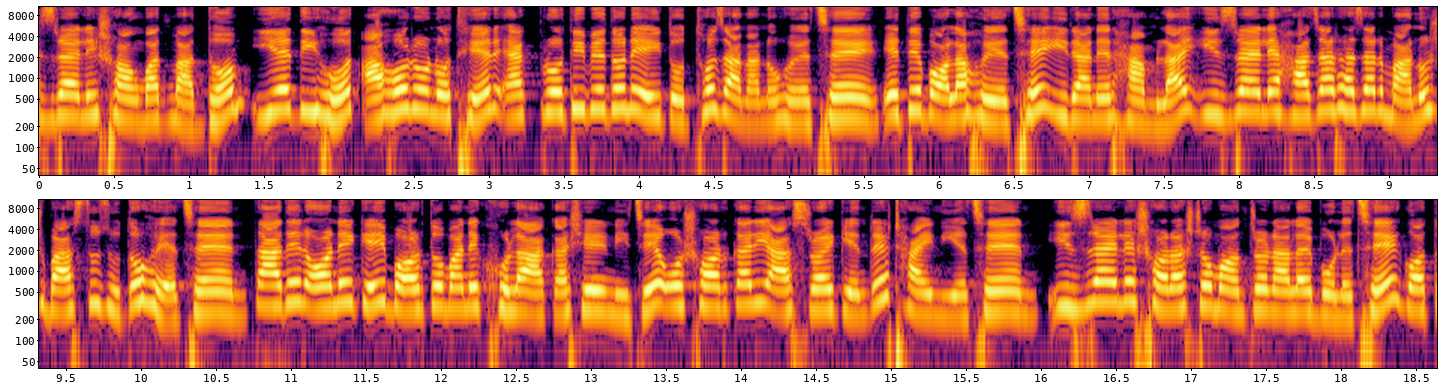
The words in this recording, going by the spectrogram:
ইসরায়েলি সংবাদ মাধ্যম ইয়েদিহত আহরনোথের এক প্রতিবেদনে এই তথ্য জানানো হয়েছে। এতে বলা হয়েছে, ইরানের হামলায় ইসরায়েলে হাজার হাজার মানুষ বাস্তুচ্যুত হয়েছেন। তাদের অনেকেই বর্তমানে খোলা আকাশের নিচে ও সরকারি আশ্রয় কেন্দ্রে ঠাঁই নিয়েছেন। ইসরায়েলের স্বরাষ্ট্র মন্ত্রণালয় বলেছে, গত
